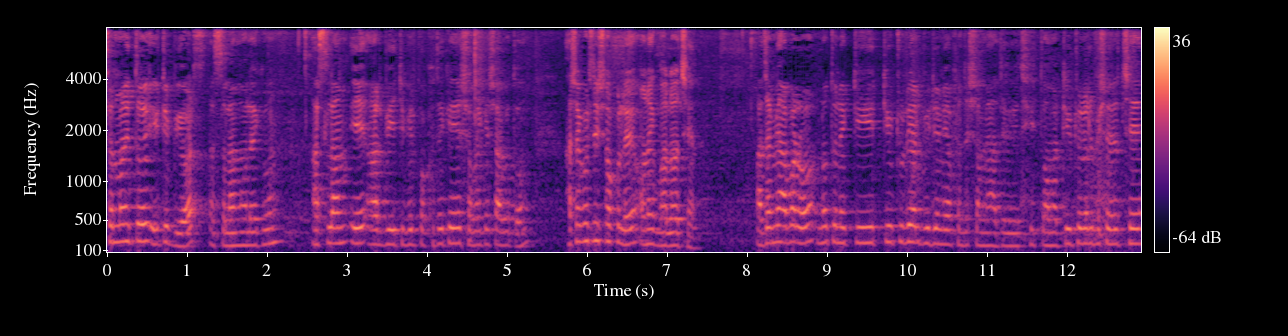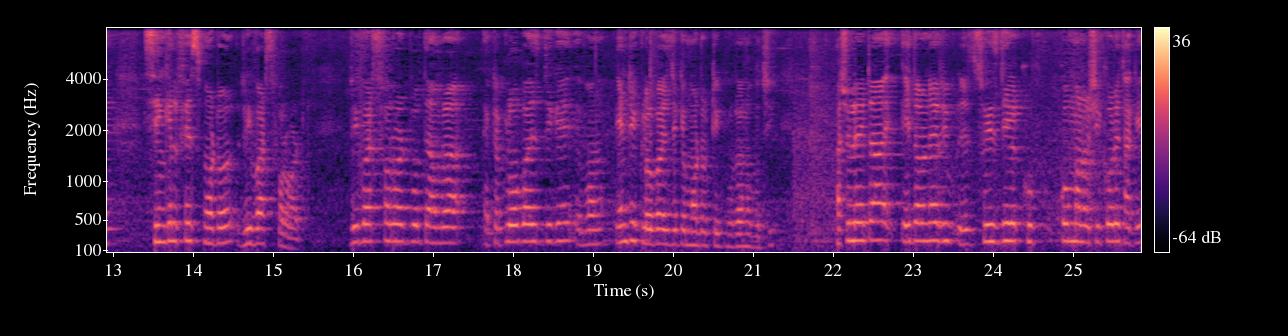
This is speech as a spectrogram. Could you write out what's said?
সম্মানিত ইউটিউব ভিউয়ার্স, আসসালামু আলাইকুম। আসলাম এ আর বি টিভির পক্ষ থেকে সবাইকে স্বাগতম। আশা করছি সকলে অনেক ভালো আছেন। আজ আমি আবারও নতুন একটি টিউটোরিয়াল ভিডিও নিয়ে আপনাদের সামনে হাজির হয়েছি। তো আমার টিউটোরিয়াল বিষয় হচ্ছে single phase motor reverse forward. Reverse forward বলতে আমরা একটা ক্লোবাইজ দিকে এবং এন্টি ক্লোবাইজ দিকে মোটরটি ঘোরানো বুঝি। আসলে এটা এই ধরনের সুইচ দিয়ে খুব কম মানুষই করে থাকে।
